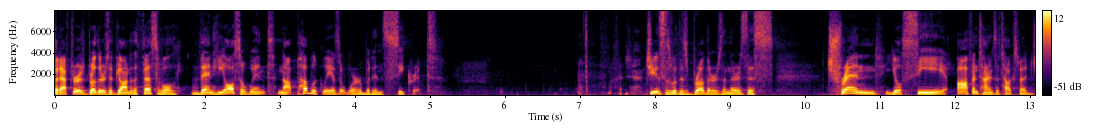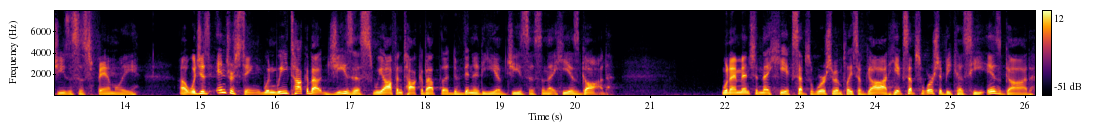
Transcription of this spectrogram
But after his brothers had gone to the festival, then he also went, not publicly, as it were, but in secret. Jesus is with his brothers, and there's this trend you'll see oftentimes it talks about Jesus' family, uh, which is interesting. When we talk about Jesus, we often talk about the divinity of Jesus and that he is God. When I mentioned that he accepts worship in place of God, he accepts worship because he is God.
